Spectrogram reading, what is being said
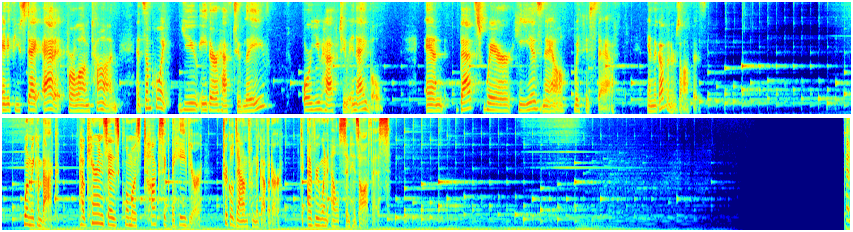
and if you stay at it for a long time, at some point you either have to leave or you have to enable. And that's where he is now with his staff in the governor's office. When we come back, how Karen says Cuomo's toxic behavior trickled down from the governor to everyone else in his office.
